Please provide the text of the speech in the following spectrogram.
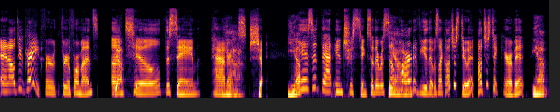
and I'll do great for three or four months yep. until the same patterns yeah. show. Yep. Isn't that interesting? So there was some yeah. part of you that was like, I'll just do it. I'll just take care of it. Yep.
